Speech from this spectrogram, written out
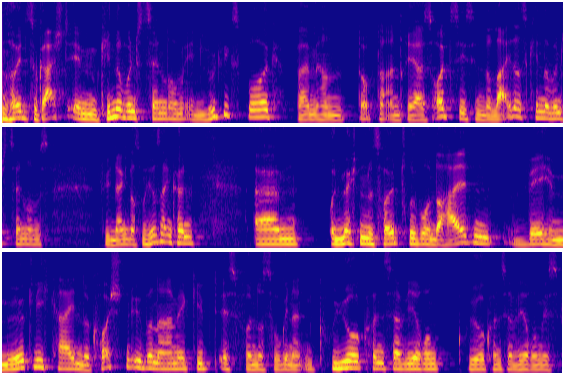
sind heute zu Gast im Kinderwunschzentrum in Ludwigsburg beim Herrn Dr. Andreas Ott. Sie sind der Leiter des Kinderwunschzentrums. Vielen Dank, dass wir hier sein können. Ähm, und möchten uns heute darüber unterhalten, welche Möglichkeiten der Kostenübernahme gibt es von der sogenannten Kryokonservierung. Kryokonservierung ist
